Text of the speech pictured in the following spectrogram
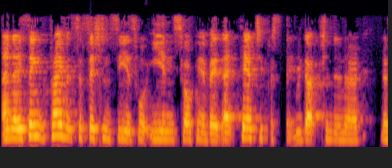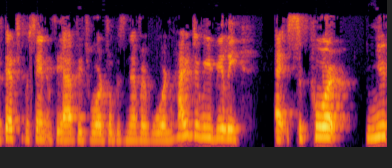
And I think private sufficiency is what Ian's talking about, that 30% reduction in our, you know, 30% of the average wardrobe is never worn. How do we really uh, support new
